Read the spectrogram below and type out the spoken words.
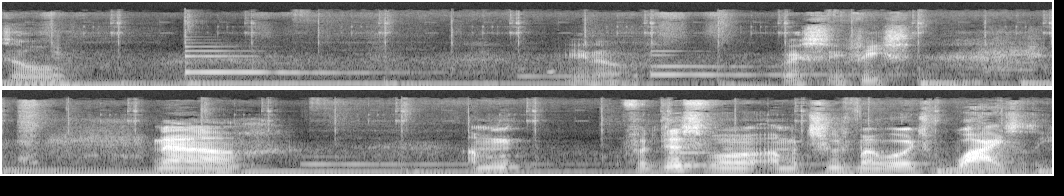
So, you know, rest in peace. Now, I'm for this one, I'm gonna choose my words wisely.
